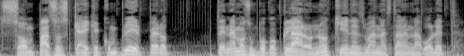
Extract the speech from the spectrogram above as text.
son pasos que hay que cumplir, pero tenemos un poco claro, ¿no? Quiénes van a estar en la boleta.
